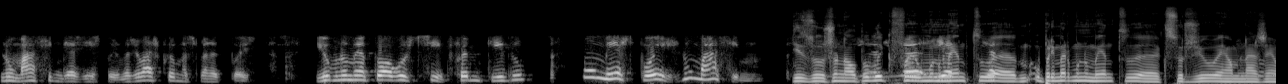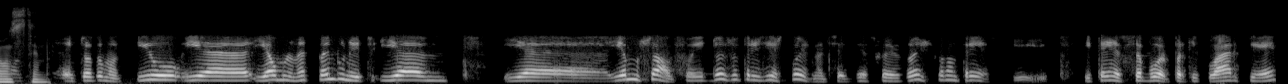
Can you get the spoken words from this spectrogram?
no- máximo dez dias depois, mas eu acho que foi uma semana depois. E o monumento do Augusto Cid foi metido um mês depois, no máximo. Diz o Jornal Público que foi o monumento, a- o primeiro monumento que surgiu em homenagem a todo 11 de setembro. em todo o mundo. E, o, e, a, e é um monumento bem bonito. E a, e, a, e a moção foi dois ou três dias depois, não sei dizer se foi dois, foram três. E, e tem esse sabor particular que é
